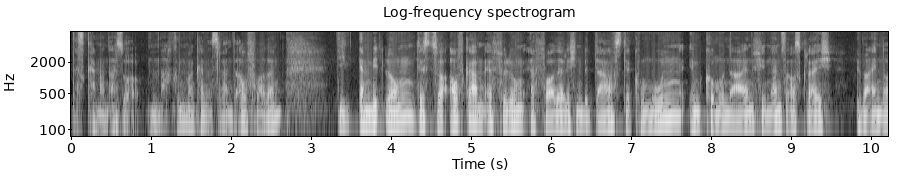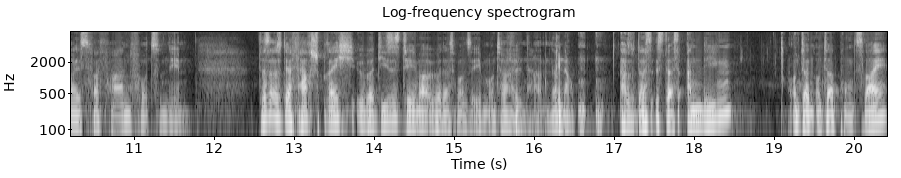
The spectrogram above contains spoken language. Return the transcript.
das kann man also machen, man kann das Land auffordern, die Ermittlung des zur Aufgabenerfüllung erforderlichen Bedarfs der Kommunen im kommunalen Finanzausgleich über ein neues Verfahren vorzunehmen. Das ist also der Fachsprech über dieses Thema, über das wir uns eben unterhalten haben. Ne? Genau. Also das ist das Anliegen. Und dann unter Punkt zwei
